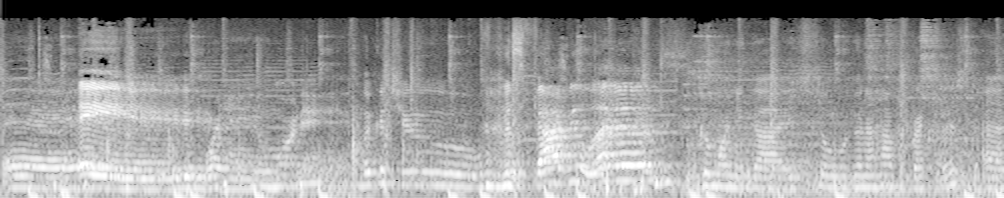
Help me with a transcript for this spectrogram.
Hey. Hey. Good morning. Good morning. Look at you, Miss Fabulous. Good morning, guys. So we're gonna have breakfast at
